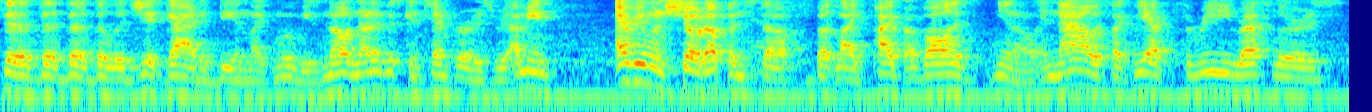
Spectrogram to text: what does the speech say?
the, the the the legit guy to be in like movies. No, none of his contemporaries. Re- I mean, everyone showed up and stuff, but like Piper of all his, you know, and now it's like we have three wrestlers,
